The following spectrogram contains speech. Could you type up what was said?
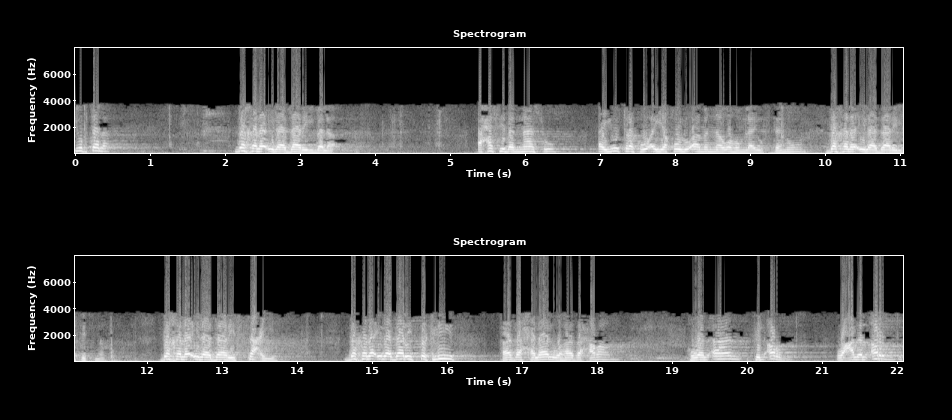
يبتلى. دخل إلى دار البلاء. أحسب الناس أن يتركوا أن يقولوا آمنا وهم لا يفتنون. دخل إلى دار الفتنة دخل إلى دار السعي دخل إلى دار التكليف. هذا حلال وهذا حرام. هو الآن في الأرض وعلى الأرض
